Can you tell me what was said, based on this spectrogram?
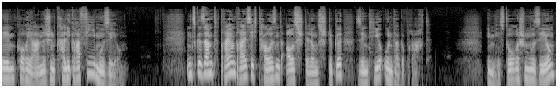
dem Koreanischen Kalligraphie-Museum. Insgesamt 33.000 Ausstellungsstücke sind hier untergebracht. Im Historischen Museum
